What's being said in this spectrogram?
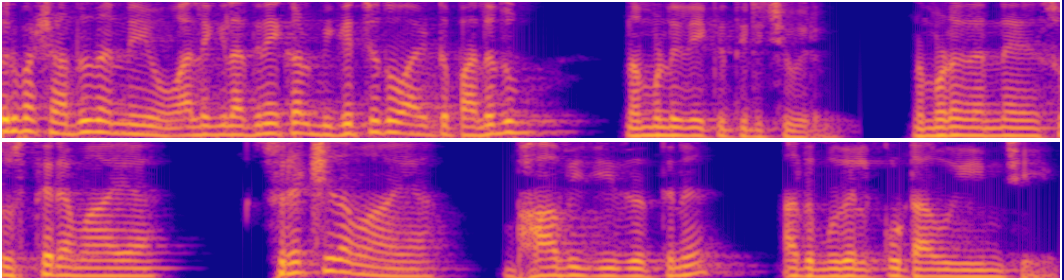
ഒരു പക്ഷെ അത് തന്നെയോ അല്ലെങ്കിൽ അതിനേക്കാൾ മികച്ചതോ ആയിട്ട് പലതും നമ്മളിലേക്ക് തിരിച്ചു വരും. നമ്മുടെ തന്നെ സുസ്ഥിരമായ സുരക്ഷിതമായ ഭാവി ജീവിതത്തിന് അത് മുതൽക്കൂട്ടാവുകയും ചെയ്യും.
